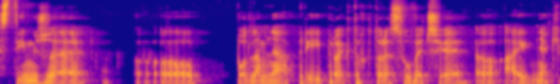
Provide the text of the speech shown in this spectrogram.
S tým, že podľa mňa pri projektoch, ktoré sú väčšie, e, aj nejakých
